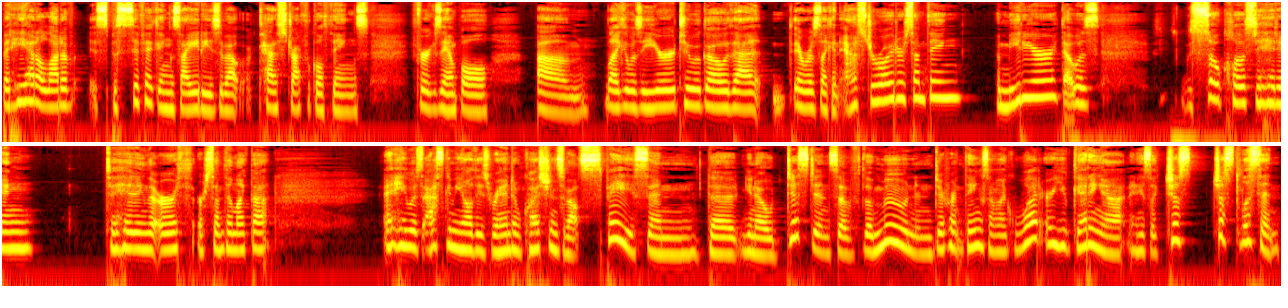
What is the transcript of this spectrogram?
but he had a lot of specific anxieties about catastrophic things. For example, um, like it was a year or two ago that there was like an asteroid or something, a meteor that was so close to hitting, to hitting the earth or something like that. And he was asking me all these random questions about space and the, you know, distance of the moon and different things. I'm like, what are you getting at? And he's like, just, just listen.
